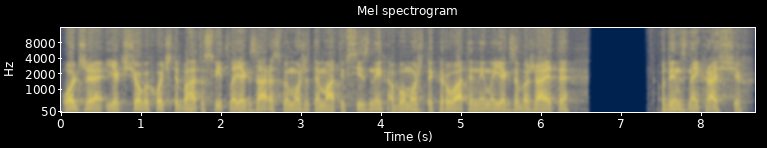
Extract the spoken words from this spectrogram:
Отже, якщо ви хочете багато світла, як зараз, ви можете мати всі з них або можете керувати ними, як забажаєте. Один з найкращих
